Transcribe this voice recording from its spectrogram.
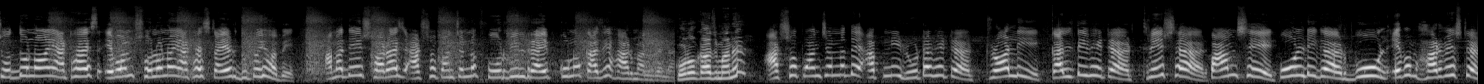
চোদ্দ নয় আঠাশ এবং ষোলো নয় আঠাশ টায়ার দুটোই হবে। আমাদের স্বরাজ আটশো পঞ্চান্ন ফোর হুইল ড্রাইভ কোনো কাজে হার মানবে না। কোনো কাজ মানে? আটশো পঞ্চান্নতে আপনি rotavator trolley cultivator thresher pump set pole digger bull এবং হারভেস্টার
